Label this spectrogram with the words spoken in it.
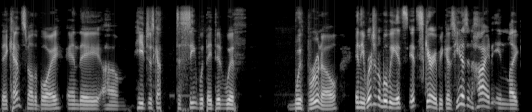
they can smell the boy, and they um, he just got to see what they did with with Bruno. In the original movie, it's it's scary because he doesn't hide in like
